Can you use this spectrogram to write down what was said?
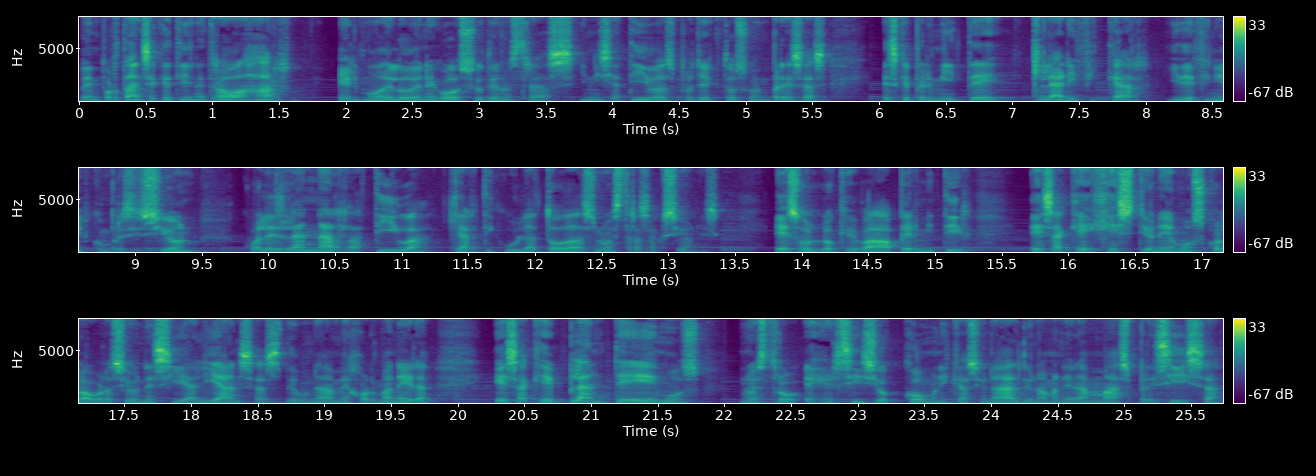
La importancia que tiene trabajar el modelo de negocio de nuestras iniciativas, proyectos o empresas es que permite clarificar y definir con precisión cuál es la narrativa que articula todas nuestras acciones. Eso lo que va a permitir es a que gestionemos colaboraciones y alianzas de una mejor manera, es a que planteemos nuestro ejercicio comunicacional de una manera más precisa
